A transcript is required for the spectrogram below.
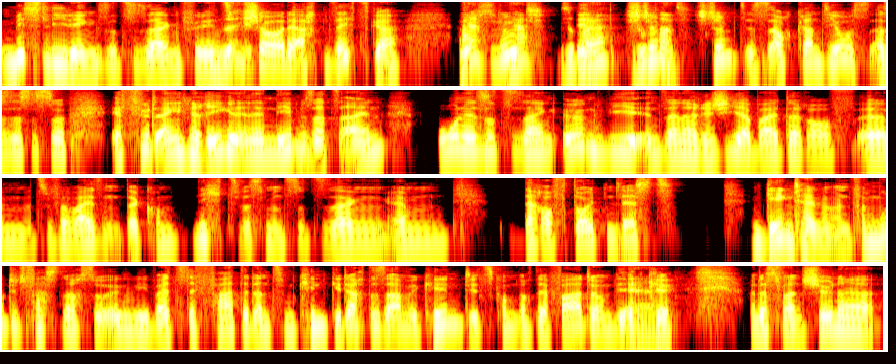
misleading sozusagen für den So, Zuschauer der 68er. Ja, Absolut. ja, super, stimmt, super. stimmt. Es ist auch grandios. Also das ist so, er führt eigentlich eine Regel in den Nebensatz ein, ohne sozusagen irgendwie in seiner Regiearbeit darauf ähm, zu verweisen. Da kommt nichts, was man sozusagen ähm, darauf deuten lässt. Im Gegenteil, man vermutet fast noch so irgendwie, weil es der Vater dann zum Kind geht, ach, das arme Kind, jetzt kommt noch der Vater um die Ja. Ecke. Und das war ein schöner,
